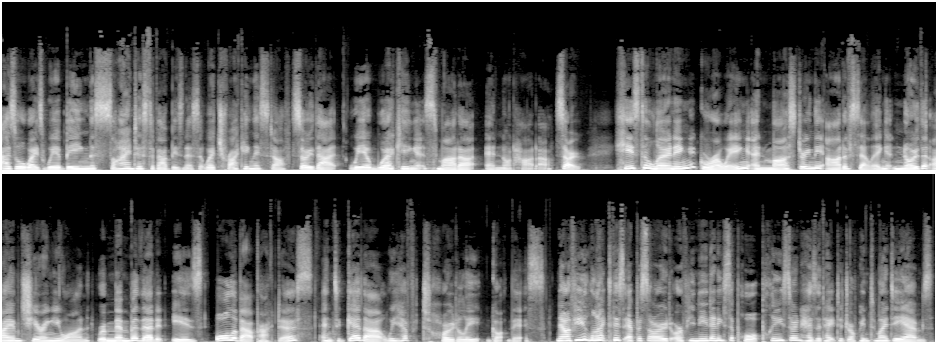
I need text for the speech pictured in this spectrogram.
as always, we're being the scientist of our business, that we're tracking this stuff so that we are working smarter and not harder. So, Here's to learning, growing, and mastering the art of selling. Know that I am cheering you on. Remember that it is all about practice, and together we have totally got this. Now, if you liked this episode or if you need any support, please don't hesitate to drop into my DMs.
